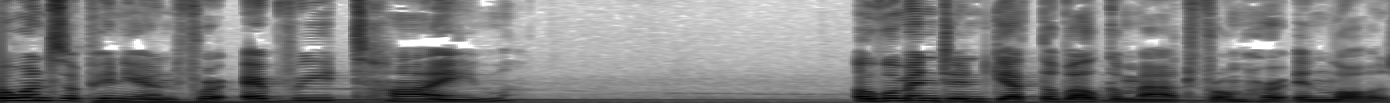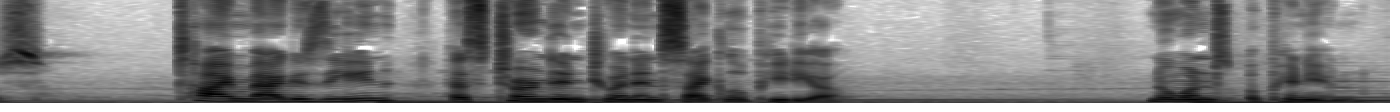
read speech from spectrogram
no one's opinion for every time a woman didn't get the welcome mat from her in laws. Time magazine has turned into an encyclopedia. No one's opinion.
